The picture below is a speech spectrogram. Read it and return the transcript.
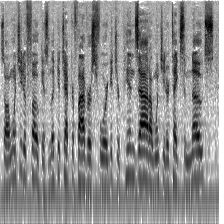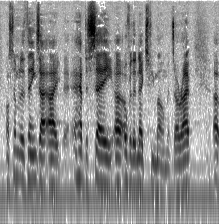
So I want you to focus. Look at chapter 5, verse 4. Get your pens out. I want you to take some notes on some of the things I, I have to say uh, over the next few moments, all right? Uh,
